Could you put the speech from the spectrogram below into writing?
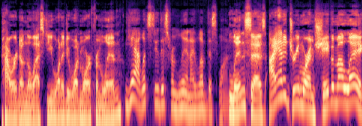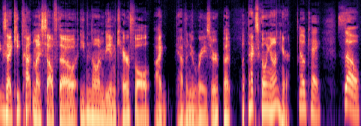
power nonetheless. Do you want to do one more from Lynn? Yeah, let's do this from Lynn. I love this one. Lynn says, I had a dream where I'm shaving my legs. I keep cutting myself, though. Even though I'm being careful, I have a new razor. But what the heck's going on here? Okay. So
